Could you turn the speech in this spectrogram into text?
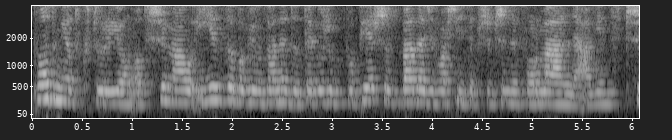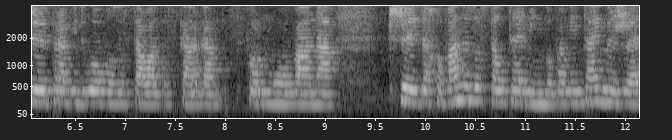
podmiot, który ją otrzymał, jest zobowiązany do tego, żeby po pierwsze zbadać właśnie te przyczyny formalne, a więc czy prawidłowo została ta skarga sformułowana, czy zachowany został termin, bo pamiętajmy, że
